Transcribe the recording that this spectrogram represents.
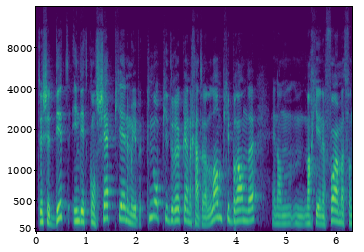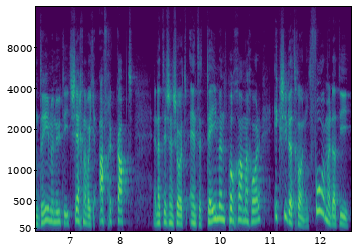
Tussen dit, in dit conceptje, en dan moet je op een knopje drukken en dan gaat er een lampje branden. En dan mag je in een format van drie minuten iets zeggen, dan word je afgekapt. En dat is een soort entertainmentprogramma geworden. Ik zie dat gewoon niet voor me, dat die,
